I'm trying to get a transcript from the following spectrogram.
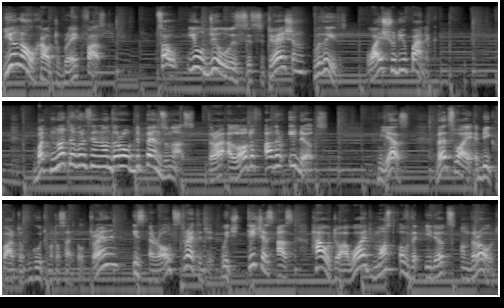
you know how to brake fast. So you'll deal with this situation with ease. Why should you panic? But not everything on the road depends on us. There are a lot of other idiots. Yes, that's why a big part of good motorcycle training is a road strategy, which teaches us how to avoid most of the idiots on the road.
